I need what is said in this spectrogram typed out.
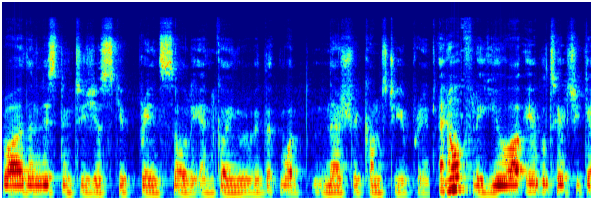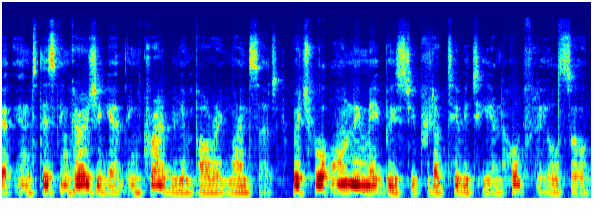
rather than listening to just your brain solely and going with what naturally comes to your brain. And hopefully you are able to actually get into this encouraging and incredibly empowering mindset, which will only make boost your productivity and hopefully also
